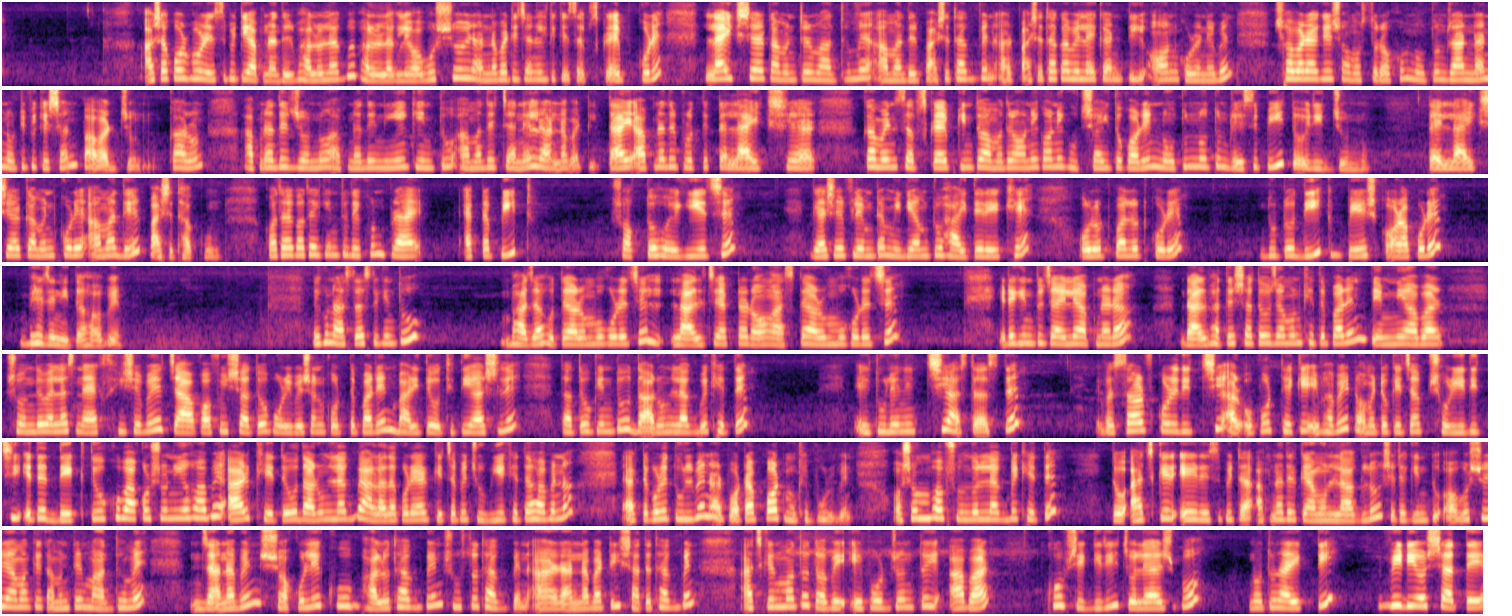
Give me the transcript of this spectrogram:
আশা করব রেসিপিটি আপনাদের ভালো লাগবে। ভালো লাগলে অবশ্যই রান্নাবাটি চ্যানেলটিকে সাবস্ক্রাইব করে লাইক শেয়ার কমেন্টের মাধ্যমে আমাদের পাশে থাকবেন আর পাশে থাকা বেলাইকানটি অন করে নেবেন সবার আগে সমস্ত রকম নতুন রান্নার নোটিফিকেশান পাওয়ার জন্য। কারণ আপনাদের জন্য, আপনাদের নিয়েই কিন্তু আমাদের চ্যানেল রান্নাবাটি। তাই আপনাদের প্রত্যেকটা লাইক শেয়ার কমেন্ট সাবস্ক্রাইব কিন্তু আমাদের অনেক অনেক উৎসাহিত করেন নতুন নতুন রেসিপি তৈরির জন্য। তাই লাইক শেয়ার কমেন্ট করে আমাদের পাশে থাকুন। কথায় কথায় কিন্তু দেখুন প্রায় একটা পিঠ শক্ত হয়ে গিয়েছে। গ্যাসের ফ্লেমটা মিডিয়াম টু হাইতে রেখে ওলট পালট করে দুটো দিক বেশ কড়া করে ভেজে নিতে হবে। দেখুন আস্তে আস্তে কিন্তু ভাজা হতে আরম্ভ করেছে, লালচে একটা রং আসতে আরম্ভ করেছে। এটা কিন্তু চাইলে আপনারা ডাল ভাতের সাথেও যেমন খেতে পারেন, তেমনি আবার সন্ধেবেলা স্ন্যাক্স হিসেবে চা, কফির সাথেও পরিবেশন করতে পারেন। বাড়িতে অতিথি আসলে তাতেও কিন্তু দারুণ লাগবে খেতে। এই তুলে নিচ্ছি আস্তে আস্তে। এবার সার্ভ করে দিচ্ছি আর ওপর থেকে এভাবে টমেটো কেচাপ ছড়িয়ে দিচ্ছি। এতে দেখতেও খুব আকর্ষণীয় হবে আর খেতেও দারুণ লাগবে। আলাদা করে আর কেচাপে চুবিয়ে খেতে হবে না। একটা করে তুলবেন আর পটাপট মুখে পুরবেন অসম্ভব সুন্দর লাগবে খেতে। তো আজকের এই রেসিপিটা আপনাদের কেমন লাগল সেটা কিন্তু অবশ্যই আমাকে কমেন্টের মাধ্যমে জানাবেন। সকলে খুব ভালো থাকবেন, সুস্থ থাকবেন আর রান্নাবাটির সাথে থাকবেন। আজকের মতো, তবে এ পর্যন্তই আবার খুব শিগগিরই চলে আসব নতুন আরেকটি ভিডিওর সাথে।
